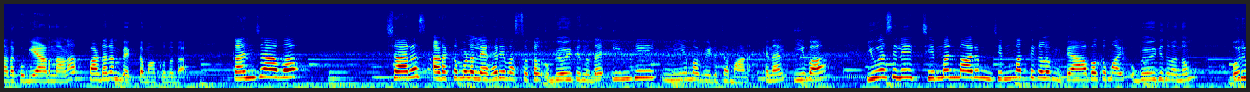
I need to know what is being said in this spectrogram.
നടക്കുകയാണെന്നാണ് പഠനം വ്യക്തമാക്കുന്നത്. കഞ്ചാവ് ചരസ് അടക്കമുള്ള ലഹരി വസ്തുക്കൾ ഉപയോഗിക്കുന്നത് ഇന്ത്യയിൽ നിയമവിരുദ്ധമാണ്. എന്നാൽ ഇവ യു എസിലെ ജിമ്മന്മാരും ജിമ്മത്തികളും വ്യാപകമായി ഉപയോഗിക്കുന്നുവെന്നും ഒരു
